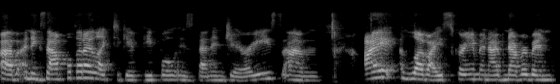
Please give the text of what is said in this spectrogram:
Um, an example that i like to give people is ben and jerry's. Um, i love ice cream and i've never been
